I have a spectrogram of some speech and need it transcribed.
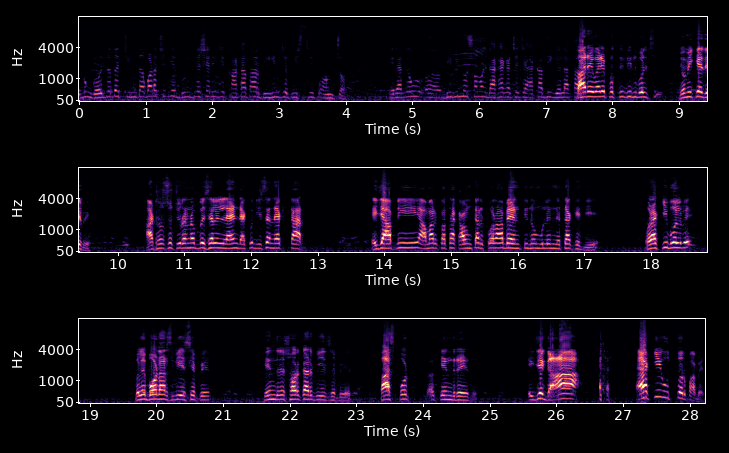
এবং গোয়েন্দাদের চিন্তা বাড়াচ্ছে যে দুই দেশের এই যে কাঁটাতার বিহীন যে বিস্তৃত অঞ্চল এর আগেও বিভিন্ন সময় দেখা গেছে যে একাধিক এলাকা বারে বারে প্রতিদিন বলছি জমি কে দেবে? আঠারোশো চুরানব্বই সালের ল্যান্ড অ্যাকুজিশন অ্যাক্ট কার? এই যে আপনি আমার কথা কাউন্টার করাবেন তৃণমূলের নেতাকে দিয়ে, ওরা কি বলবে? বলে বর্ডার্স বিএসএফ এর, কেন্দ্রের সরকার বিএসএফের পাসপোর্ট কেন্দ্রের, এই যে গা, একই উত্তর পাবেন।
